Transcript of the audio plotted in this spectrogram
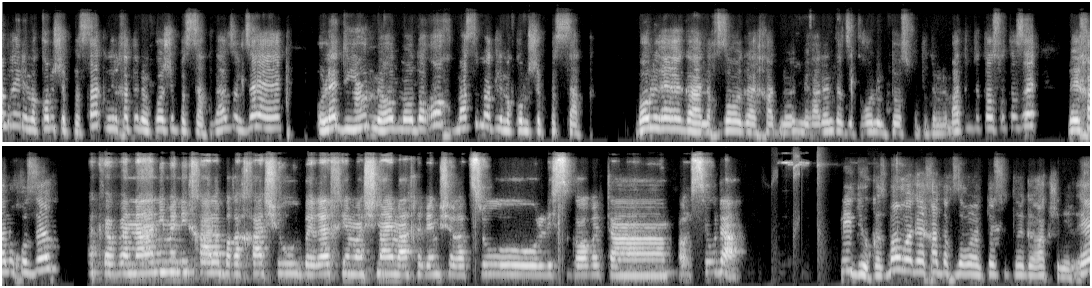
אמרי למקום שפסק והלכת למקום שפסק. ואז על זה עולה דיון מאוד מאוד ארוך, מה זאת אומרת למקום שפסק? בואו נראה רגע, נחזור רגע אחד, נרענן את הזיכרון עם תוספות. אתם למדתם את התוספות הזה? להיכן הוא חוזר? הכוונה, אני מניחה, לברכה שהוא בירך עם השניים האחרים שרצו לסגור את הסעודה. בדיוק, אז בואו רגע אחד נחזור על התוספות רגע רק שנראה.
